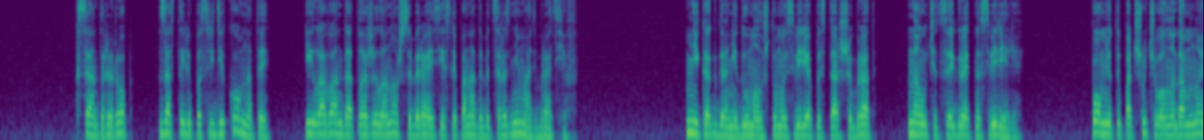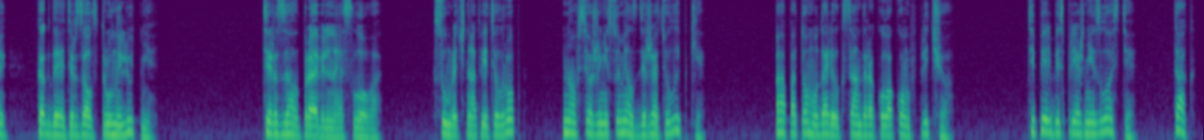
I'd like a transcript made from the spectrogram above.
Ксандр и Роб застыли посреди комнаты, и Лаванда отложила нож, собираясь, если понадобится, разнимать братьев. «Никогда не думал, что мой свирепый старший брат научится играть на свирели. Помню, ты подшучивал надо мной, когда я терзал струны лютни». «Терзал» — правильное слово. Сумрачно ответил Роб, но все же не сумел сдержать улыбки. А потом ударил Ксандера кулаком в плечо. Теперь без прежней злости. Так,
